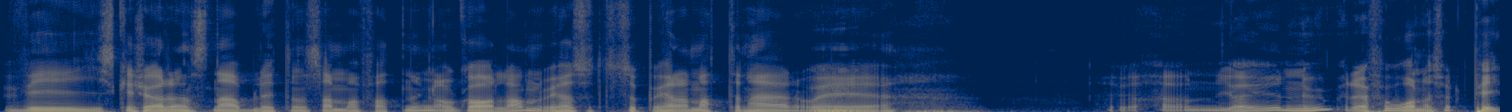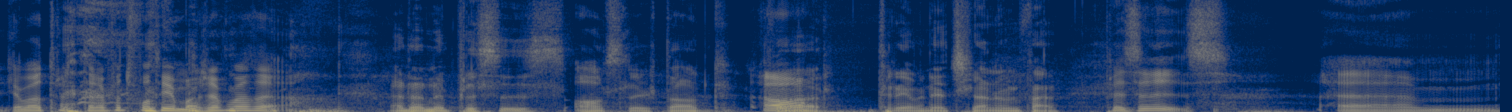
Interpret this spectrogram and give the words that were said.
Vi ska köra en snabb liten sammanfattning av galan. Vi har suttit uppe hela natten här och Mm. är... Jag är ju numera förvånansvärt pigg. Jag var tröttare för två timmar sedan får jag säga. Ja, Den är precis avslutad Ja. för tre minuter sedan ungefär. Precis. Ehm,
